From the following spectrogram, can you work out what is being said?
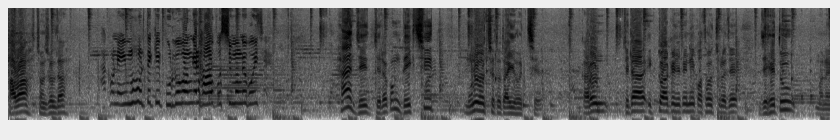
হাওয়া চঞ্চলদা। এখন এই মুহূর্তে কি পূর্ববঙ্গের হাওয়া পশ্চিমবঙ্গে বইছে? হ্যাঁ যে যেরকম দেখছি মনে হচ্ছে তো তাই হচ্ছে। কারণ যেটা একটু আগে যেটা নিয়ে কথা হচ্ছিল যে যেহেতু মানে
